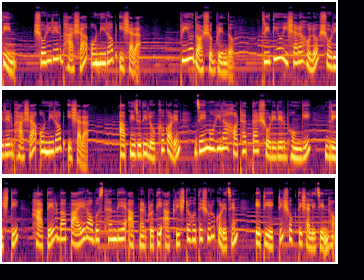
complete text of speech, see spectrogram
তিন, শরীরের ভাষা ও নীরব ইশারা। প্রিয় দর্শকবৃন্দ, তৃতীয় ইশারা হল শরীরের ভাষা ও নীরব ইশারা। আপনি যদি লক্ষ্য করেন, যেই মহিলা হঠাৎ তার শরীরের ভঙ্গি, দৃষ্টি, হাতের বা পায়ের অবস্থান দিয়ে আপনার প্রতি আকৃষ্ট হতে শুরু করেছেন এটি একটি শক্তিশালী চিহ্ন।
